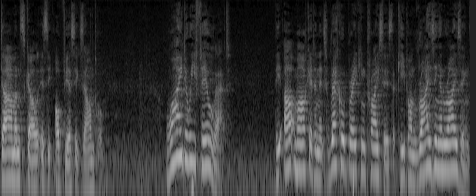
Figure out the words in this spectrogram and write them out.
Diamond Skull is the obvious example. Why do we feel that? the art market and its record breaking prices that keep on rising and rising,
